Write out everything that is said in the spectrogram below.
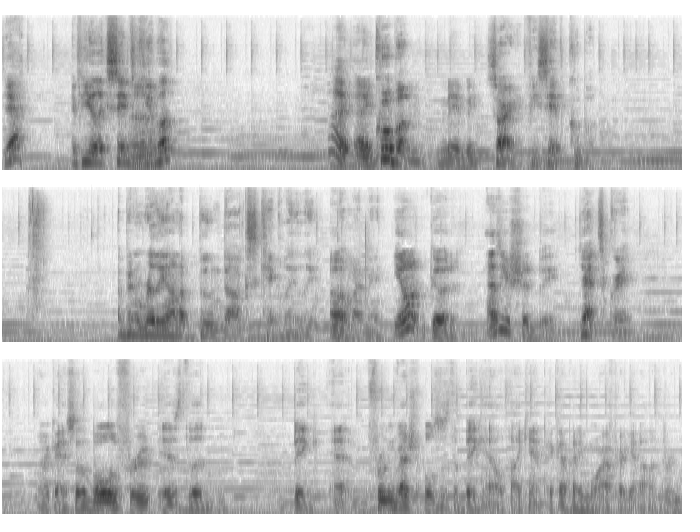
Yeah. If he like saved Uh. Cuba. I, I, Cuba. maybe. Sorry, if he saved Cuba. I've been really on a Boondocks kick lately. Oh. Don't mind me. You know what? Good. As you should be. Yeah, it's great. Okay, so the bowl of fruit is the big uh, fruit and vegetables is the big health. I can't pick up any more after I get hundred.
